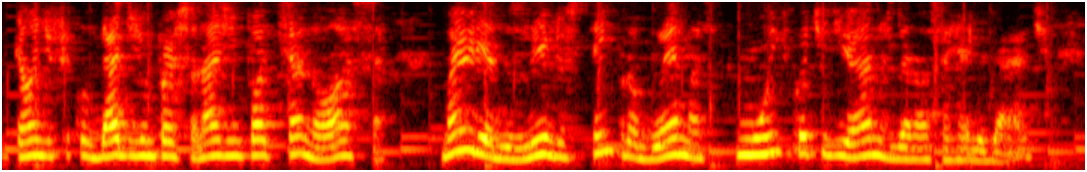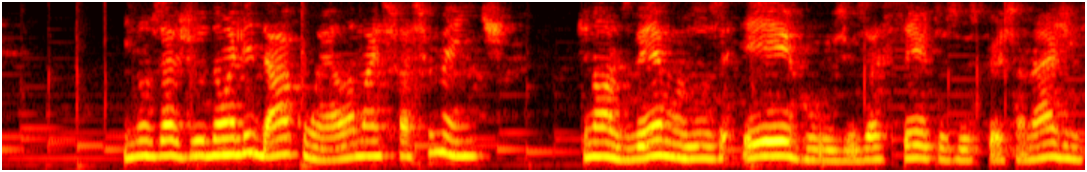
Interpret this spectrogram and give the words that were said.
Então a dificuldade de um personagem pode ser a nossa. A maioria dos livros tem problemas muito cotidianos da nossa realidade e nos ajudam a lidar com ela mais facilmente que nós vemos os erros e os acertos dos personagens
